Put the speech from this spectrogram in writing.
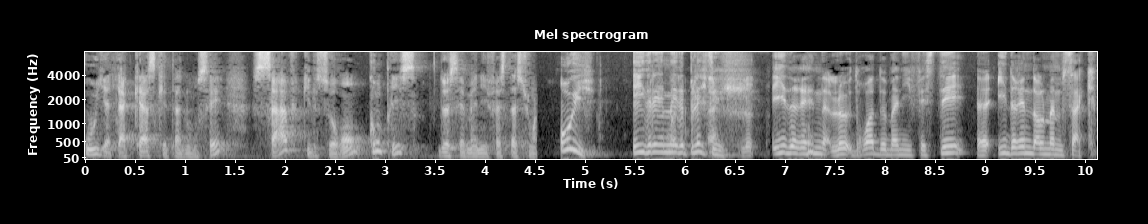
où il y a de la casse qui est annoncée savent qu'ils seront complices de ces manifestations. Oei, Iedereen medeplichtig. Le, iedereen le droit de manifester, uh, iedereen dans le même sac.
